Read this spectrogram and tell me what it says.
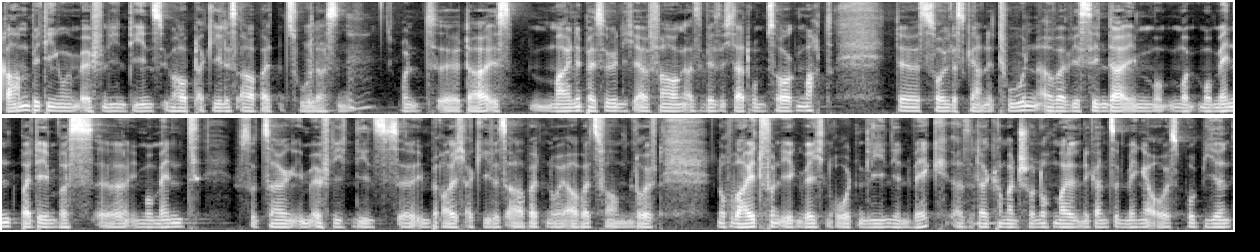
Rahmenbedingungen im öffentlichen Dienst überhaupt agiles Arbeiten zulassen. Mhm. Und äh, da ist meine persönliche Erfahrung, also wer sich darum Sorgen macht, der soll das gerne tun, aber wir sind da im Mo Moment bei dem, was äh, im Moment sozusagen im öffentlichen Dienst äh, im Bereich agiles Arbeiten, neue Arbeitsformen läuft, noch weit von irgendwelchen roten Linien weg. Also da mhm. kann man schon noch mal eine ganze Menge ausprobieren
